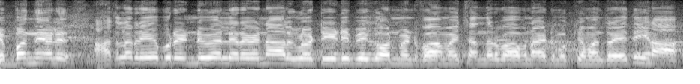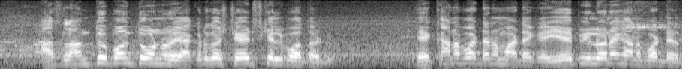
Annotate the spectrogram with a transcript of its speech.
ఇబ్బంది ఏం లేదు. అసలు రేపు రెండు వేల ఇరవై నాలుగులో టీడీపీ గవర్నమెంట్ ఫామ్ అయ్యి చంద్రబాబు నాయుడు ముఖ్యమంత్రి అయితే ఈయన అసలు అంతు పంతు ఉండరు. ఎక్కడికో స్టేట్స్కి వెళ్ళిపోతాడు. ఏ కనపడ్డనమాట ఇక. ఏపీలోనే కనపడ్డాడు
